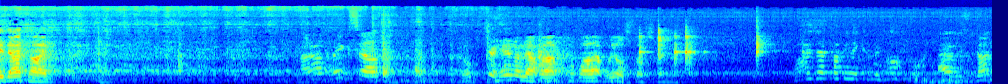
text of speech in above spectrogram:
blade that time. I don't think so. Don't put your hand on that while, while that wheel's still spinning. Why is that fucking thing coming off for? I was done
